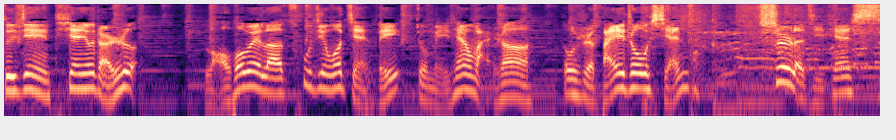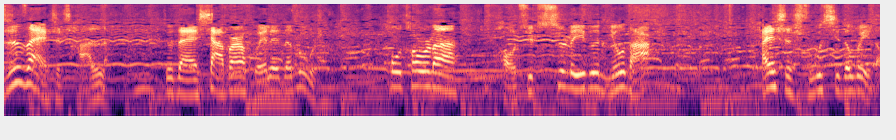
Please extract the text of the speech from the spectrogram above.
最近天有点热，老婆为了促进我减肥，就每天晚上都是白粥咸菜。吃了几天，实在是馋了，就在下班回来的路上，偷偷的跑去吃了一顿牛杂，还是熟悉的味道，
